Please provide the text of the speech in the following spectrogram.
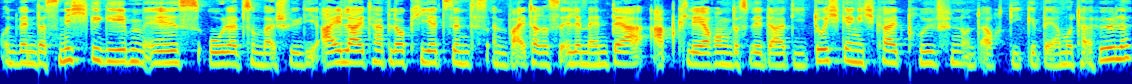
Und wenn das nicht gegeben ist oder zum Beispiel die Eileiter blockiert sind, ist ein weiteres Element der Abklärung, dass wir da die Durchgängigkeit prüfen und auch die Gebärmutterhöhle.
